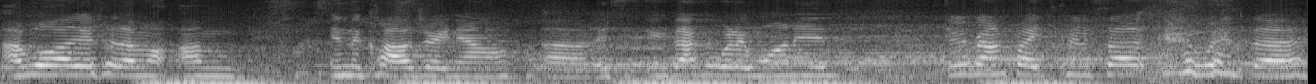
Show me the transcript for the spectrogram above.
I, well, like I said, I'm, I'm in the clouds right now. Uh, it's exactly what I wanted. Three round fights kind of suck with, uh,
